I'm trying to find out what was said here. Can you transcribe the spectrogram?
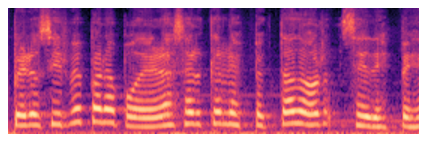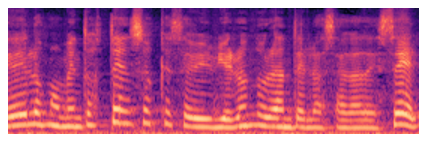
pero sirve para poder hacer que el espectador se despeje de los momentos tensos que se vivieron durante la saga de Cell.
